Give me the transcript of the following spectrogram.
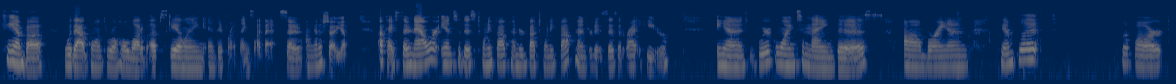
Canva without going through a whole lot of upscaling and different things like that. So I'm going to show you. Okay, so now we're into this 2500 by 2500. It says it right here. And we're going to name this um, brand template clip art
